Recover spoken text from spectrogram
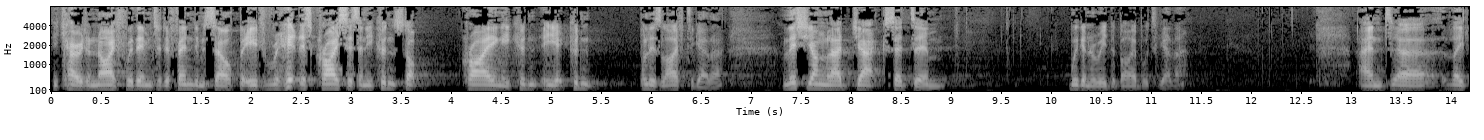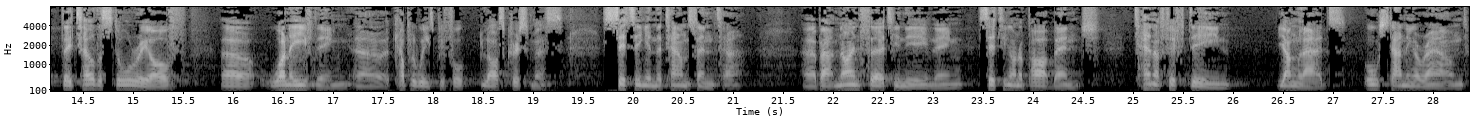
he carried a knife with him to defend himself, but he'd hit this crisis and he couldn't stop crying. He couldn't, he couldn't pull his life together. And this young lad, Jack, said to him, We're going to read the Bible together. And uh, they, they tell the story of uh, one evening, uh, a couple of weeks before last Christmas, sitting in the town centre, uh, about 9.30 in the evening, sitting on a park bench, 10 or 15 young lads, all standing around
